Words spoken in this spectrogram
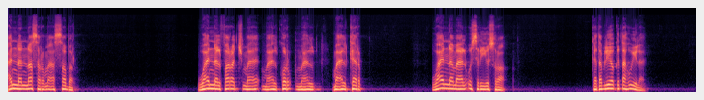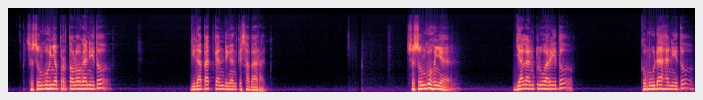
anna nasr ma'as sabr wa anna al-faraj ma'al ma'al ma'al karb wa anna ma'al usri yusra. Kata beliau ketahuilah Sesungguhnya pertolongan itu didapatkan dengan kesabaran. Sesungguhnya jalan keluar itu, kemudahan itu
